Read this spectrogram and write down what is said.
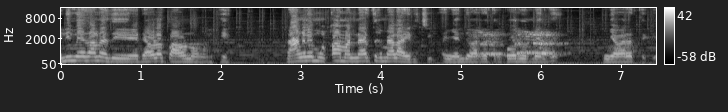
இனிமே தானே அது டெவலப் ஆகணும் உங்களுக்கு. நாங்களே முக்கால் மணி நேரத்துக்கு மேலே ஆயிடுச்சு. அங்கேருந்து வர்றதுக்கு போரூர்லேருந்து இங்கே வர்றதுக்கு.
